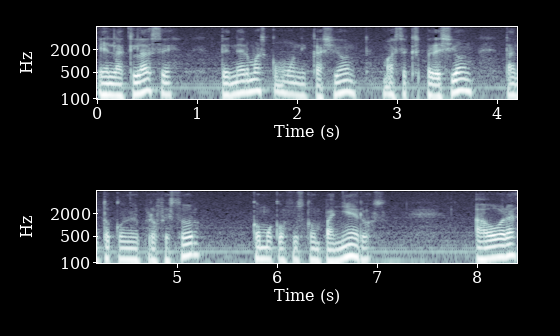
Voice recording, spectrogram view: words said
en la clase, tener más comunicación, más expresión, tanto con el profesor como con sus compañeros. Ahora,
